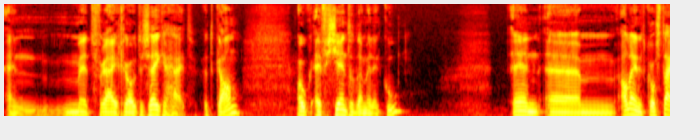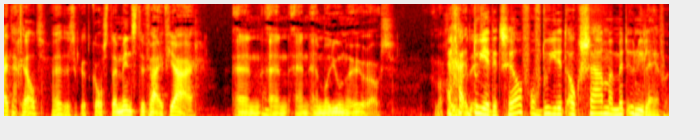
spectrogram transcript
en met vrij grote zekerheid. Het kan. Ook efficiënter dan met een koe. En ehm, alleen het kost tijd en geld. Hè? Dus het kost tenminste vijf jaar. En, en, en, en miljoenen euro's. Maar En ga, doe is- je dit zelf of doe je dit ook samen met Unilever?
